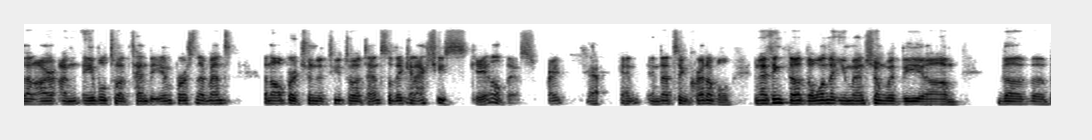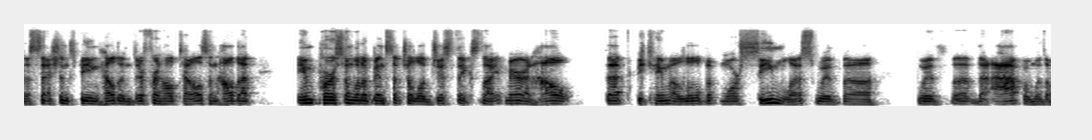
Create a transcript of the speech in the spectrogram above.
that are unable to attend the in-person events an opportunity to attend, so they can actually scale this, right? Yeah, and and that's incredible. And I think the the one that you mentioned with the um, the, the the sessions being held in different hotels and how that in person would have been such a logistics nightmare, and how that became a little bit more seamless with. Uh, with uh, the app and with the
